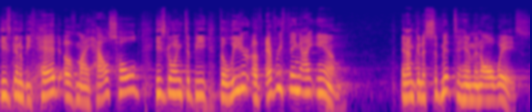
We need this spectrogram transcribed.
He's going to be head of my household, He's going to be the leader of everything I am, and I'm going to submit to Him in all ways.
